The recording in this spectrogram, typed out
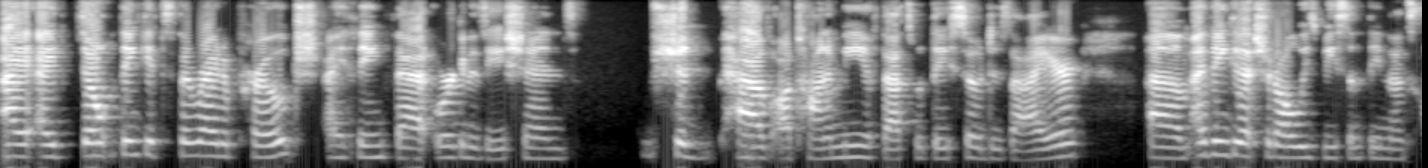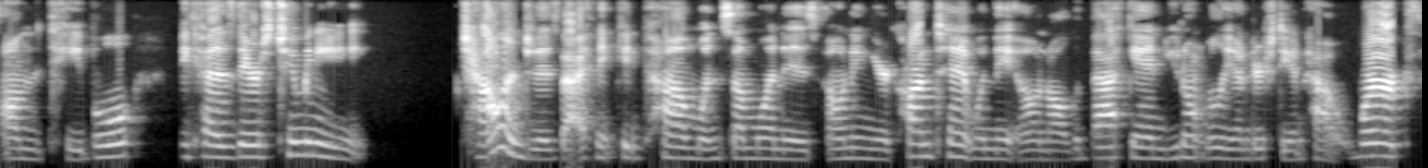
I, I don't think it's the right approach. I think that organizations should have autonomy if that's what they so desire. Um, I think that should always be something that's on the table because there's too many challenges that I think can come when someone is owning your content, when they own all the back end. You don't really understand how it works.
